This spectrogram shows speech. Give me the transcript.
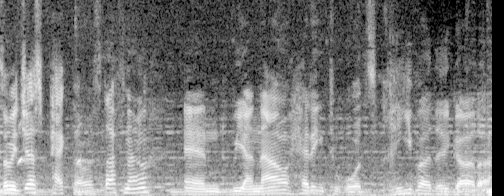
So we just packed our stuff now and we are now heading towards Riva del Garda.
